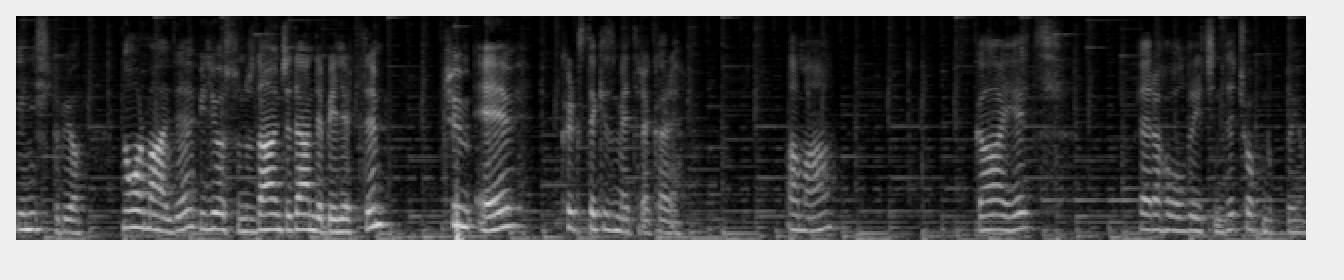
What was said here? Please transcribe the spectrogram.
geniş duruyor. Normalde biliyorsunuz daha önceden de belirttim. Tüm ev 48 metrekare. Ama gayet ferah olduğu için de çok mutluyum.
